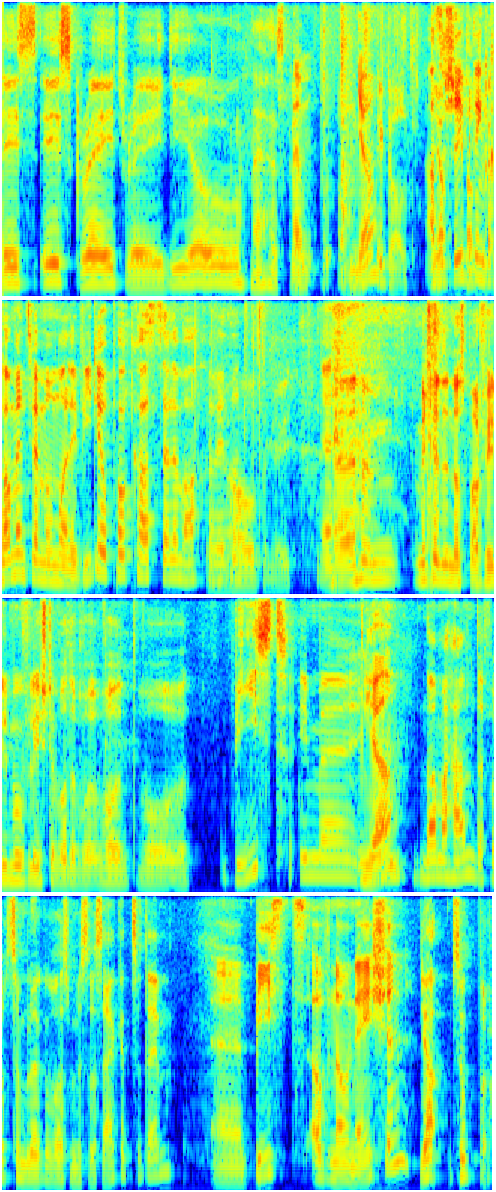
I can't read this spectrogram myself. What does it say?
This is great radio. Nein, das glaube Ähm, ja. Egal. Also ja, schreibt in den. Comments, wenn wir mal einen Videopodcast sollen machen Ja, wieder. oder nicht. ähm, wir können noch ein paar Filme auflisten, der- wo, wo, wo Beast im, äh, im Ja. Namen haben. Einfach zum schauen, was wir so sagen zu dem. Äh, Beasts of No Nation. Ja, super.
